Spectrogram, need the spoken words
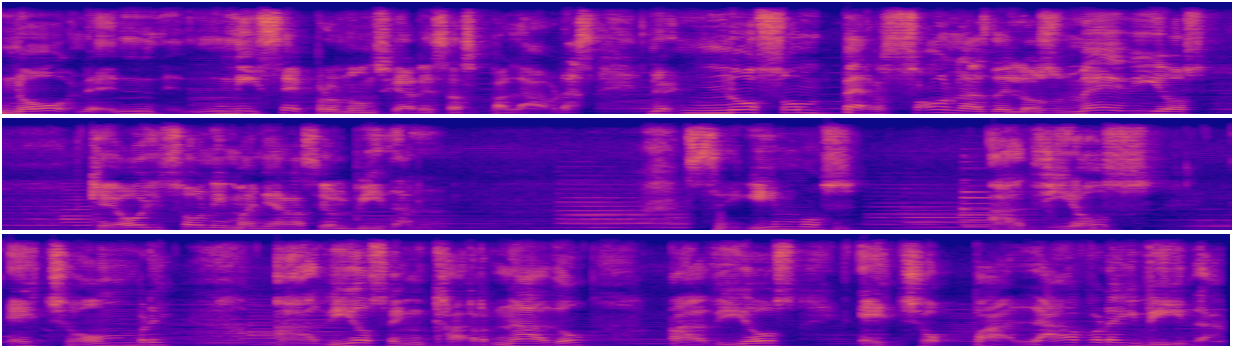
no, ni sé pronunciar esas palabras. No son personas de los medios que hoy son y mañana se olvidan. Seguimos a Dios hecho hombre, a Dios encarnado, a Dios hecho palabra y vida.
